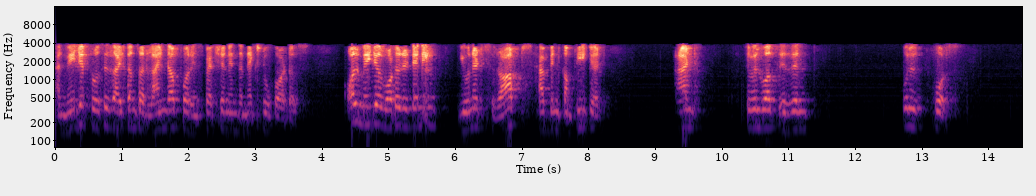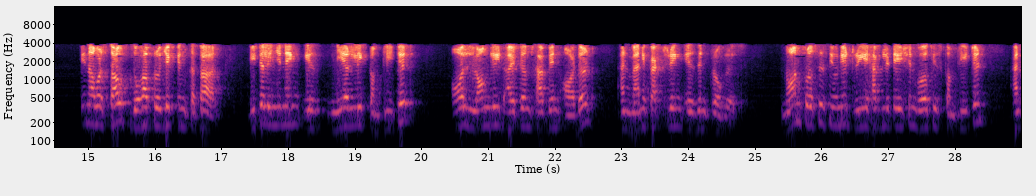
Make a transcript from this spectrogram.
and major process items are lined up for inspection in the next two quarters. All major water retaining units rafts have been completed and civil works is in full force. In our South Doha project in Qatar, detail engineering is nearly completed. All long lead items have been ordered and manufacturing is in progress. Non-process unit rehabilitation work is completed and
